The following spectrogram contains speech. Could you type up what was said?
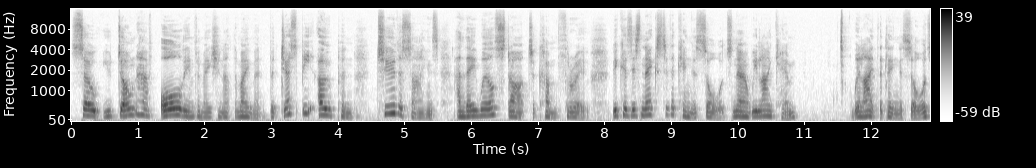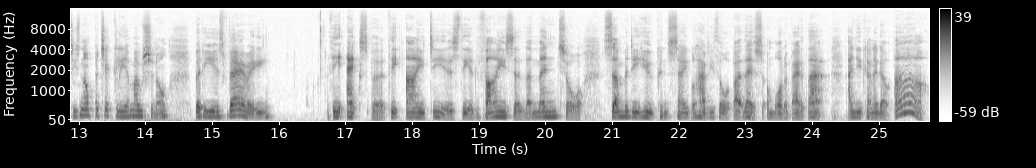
So you don't have all the information at the moment, but just be open to the signs and they will start to come through because it's next to the King of Swords. Now, we like him. We like the King of Swords. He's not particularly emotional, but he is very the expert, the ideas, the advisor, the mentor, somebody who can say, Well, have you thought about this? And what about that? And you kind of go, Ah,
